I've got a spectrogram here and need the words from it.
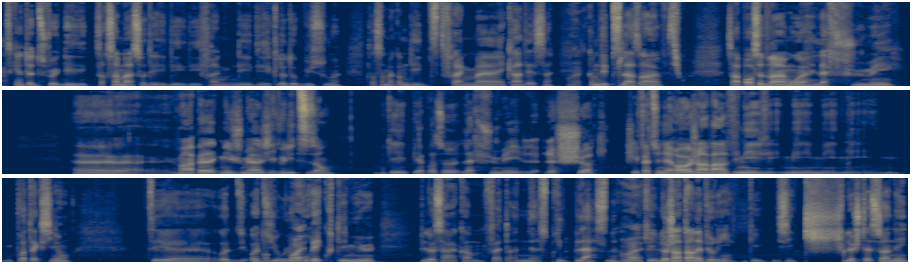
Tu sais, quand tu as du feu, des... ça ressemble à ça, des, des, éclats d'obus souvent. Ça ressemble à comme des petits fragments incandescents, Ouais. comme des petits lasers. Ça a passé devant moi, la fumée. euh, je me rappelle avec mes jumelles, j'ai vu les tisons. OK? Puis après ça, la fumée, le, le choc. J'ai fait une erreur, j'avais enlevé mes, mes, mes- mes- protections euh, audi- audio là, Ouais. pour écouter mieux. Puis là, ça a comme fait un esprit de place. Là, Ouais. Là, j'entendais plus rien. OK? Ici, tch, là, j'étais sonné.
